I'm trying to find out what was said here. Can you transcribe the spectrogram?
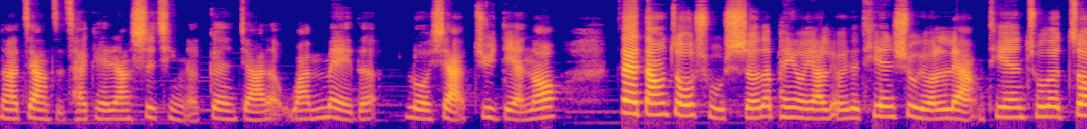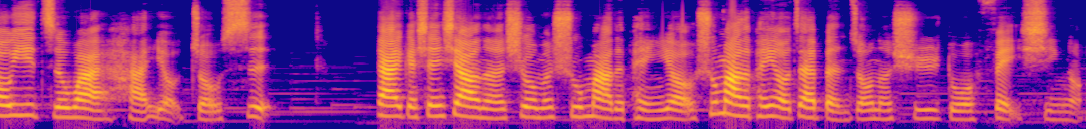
那这样子才可以让事情呢更加的完美的落下句点哦。在当周属蛇的朋友要留意的天数有两天，除了周一之外，还有周四。下一个生肖呢，是我们属马的朋友。属马的朋友在本周呢，需多费心哦。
